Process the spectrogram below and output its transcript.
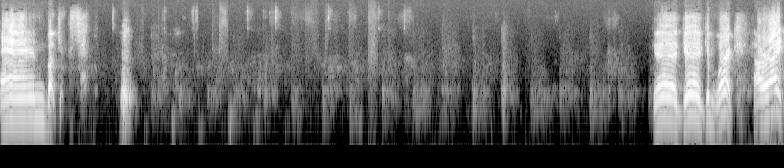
And kicks. Good, good, good work. All right.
